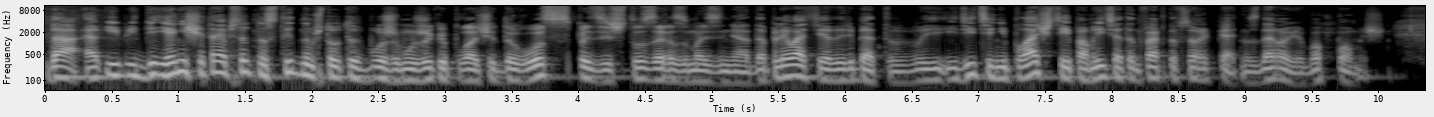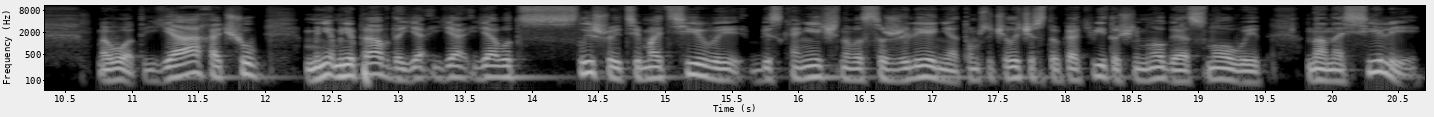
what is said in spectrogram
да. Да, и, и я не считаю абсолютно стыдным, что вот, боже, мужик и плачет. Да господи, что за размазня. Да плевать, ребят, идите, не плачьте и помрите от инфаркта в 45. На здоровье, бог помощь. Вот. Я хочу... Мне, мне правда, я, я, я вот слышу эти мотивы бесконечного сожаления о том, что человечество как вид очень многое основывает на насилии.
